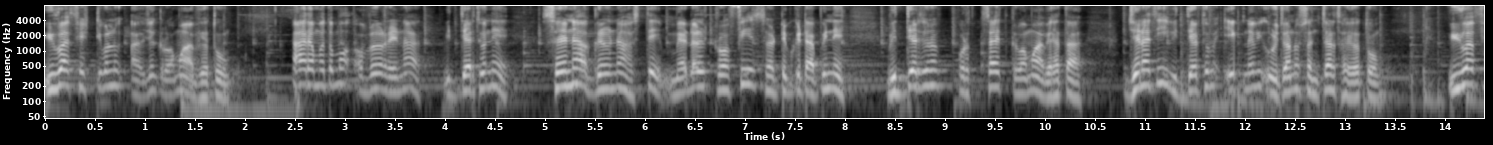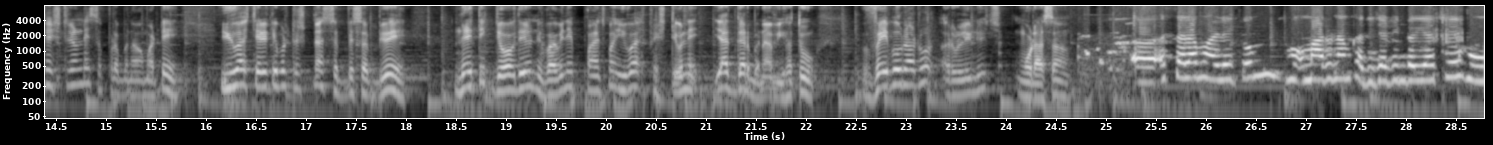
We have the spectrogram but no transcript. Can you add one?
યુવા ફેસ્ટિવલનું આયોજન કરવામાં આવ્યું હતું. આ રમતોમાં અવ્વલ રહેનાર વિદ્યાર્થીઓને શહેરના અગ્રણીઓના હસ્તે મેડલ, ટ્રોફી, સર્ટિફિકેટ આપીને વિદ્યાર્થીઓને પ્રોત્સાહિત કરવામાં આવ્યા હતા. જેનાથી વિદ્યાર્થીઓમાં એક નવી ઉર્જાનો સંચાર થયો હતો. યુવા ફેસ્ટિવલને સફળ બનાવવા માટે યુવા ચેરિટેબલ ટ્રસ્ટના સભ્ય સભ્યોએ નૈતિક જવાબદારીઓ નિભાવીને પાંચમા યુવા ફેસ્ટિવલને યાદગાર બનાવ્યું હતું. વૈભવ રાઠોડ અરવલ્લી ન્યૂઝ, મોડાસા. અસલામ હું, મારું નામ ખદીજા ડિંડોયા છે. હું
